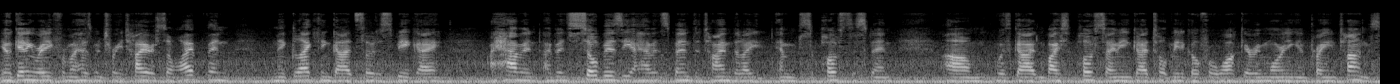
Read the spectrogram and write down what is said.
you know getting ready for my husband to retire. So I've been neglecting God so to speak. I I haven't I've been so busy I haven't spent the time that I am supposed to spend um, with God. And by supposed to I mean God told me to go for a walk every morning and pray in tongues.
